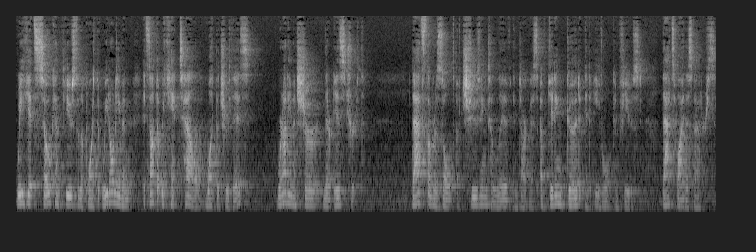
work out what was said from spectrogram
We get so confused to the point that we don't even, it's not that we can't tell what the truth is, we're not even sure there is truth. That's the result of choosing to live in darkness, of getting good and evil confused. That's why this matters.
